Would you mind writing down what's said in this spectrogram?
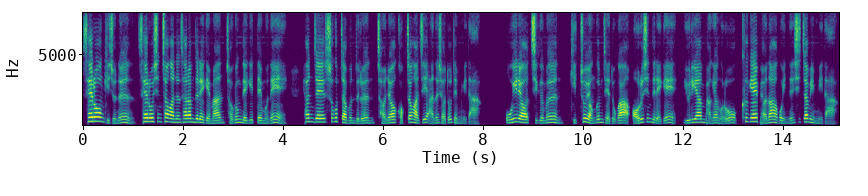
새로운 기준은 새로 신청하는 사람들에게만 적용되기 때문에 현재 수급자분들은 전혀 걱정하지 않으셔도 됩니다. 오히려 지금은 기초연금 제도가 어르신들에게 유리한 방향으로 크게 변화하고 있는 시점입니다.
